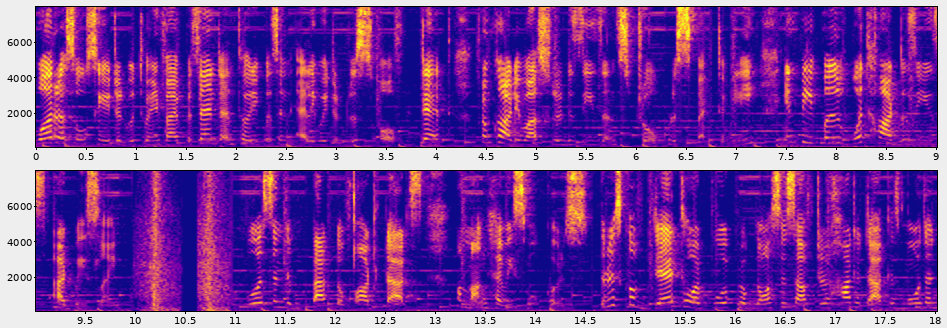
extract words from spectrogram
were associated with 25% and 30% elevated risk of death from cardiovascular disease and stroke, respectively, in people with heart disease at baseline worsened impact of heart attacks among heavy smokers. The risk of death or poor prognosis after a heart attack is more than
